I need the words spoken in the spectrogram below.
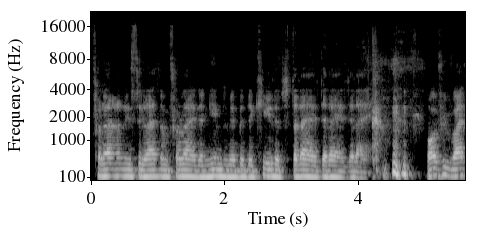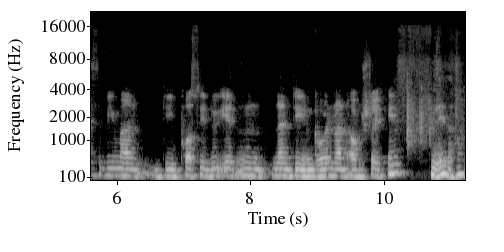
Verleihen ist die Leitung verleihen. Nehmen Sie mir bitte Kiel 3, 3, 3. Wolfi, weißt du, wie man die Prostituierten nennt, die in Grönland auf den Strich gehen? Nee, sag mal.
